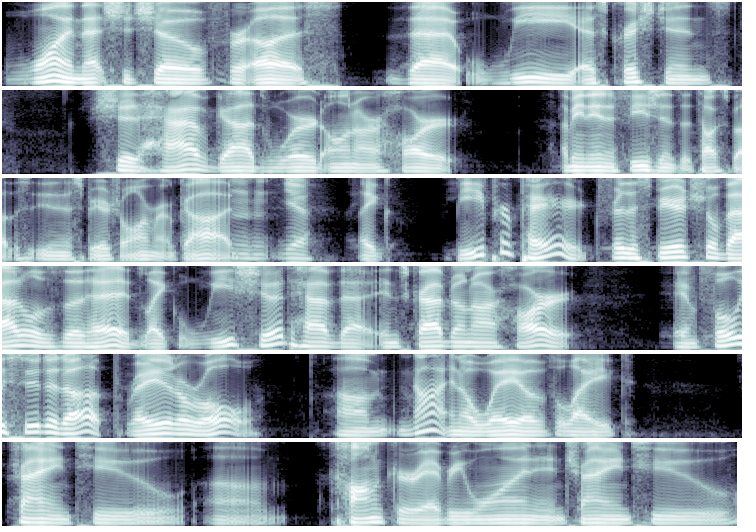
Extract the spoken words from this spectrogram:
one that should show for us that we as Christians should have God's word on our heart. I mean, in Ephesians, it talks about this in the spiritual armor of God. Mhm, Yeah. Like, be prepared for the spiritual battles ahead. Like, we should have that inscribed on our heart and fully suited up, ready to roll. Um, not in a way of like trying to um, conquer everyone and trying to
